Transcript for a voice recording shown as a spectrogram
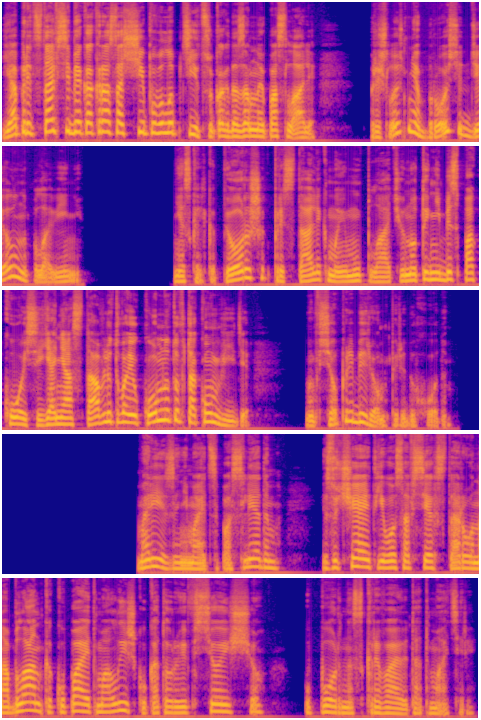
Я, представь себе, как раз ощипывала птицу, когда за мной послали. Пришлось мне бросить дело наполовине. Несколько перышек пристали к моему платью. Но ты не беспокойся, я не оставлю твою комнату в таком виде. Мы все приберем перед уходом». Мария занимается последом, изучает его со всех сторон, а Бланка купает малышку, которую все еще упорно скрывают от матери.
